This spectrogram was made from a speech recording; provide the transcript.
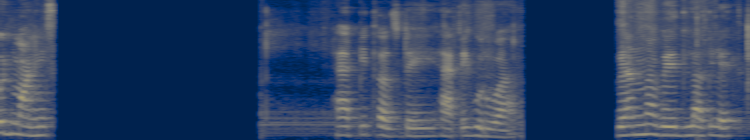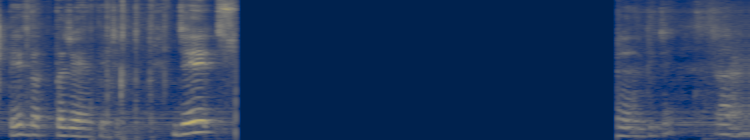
Good morning happy Thursday happy गुरुवार सगळ्यांना वेध लागलेत ते दत्त जयंतीचे. जे जयंतीचे. कारण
